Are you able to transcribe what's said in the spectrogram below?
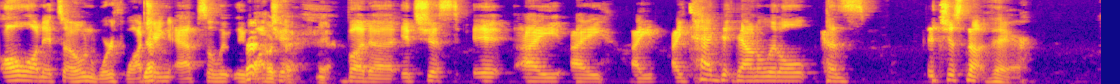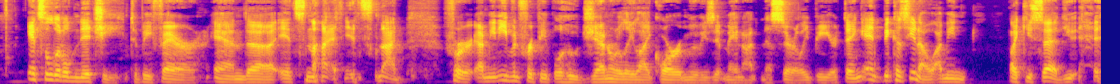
all on its own worth watching. Absolutely Yeah, watch okay, it. But uh it's just it I I I I tagged it down a little because it's just not there. it's a little nichey to be fair and uh, it's not it's not for i mean even for people who generally like horror movies it may not necessarily be your thing and because you know i mean like you said you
